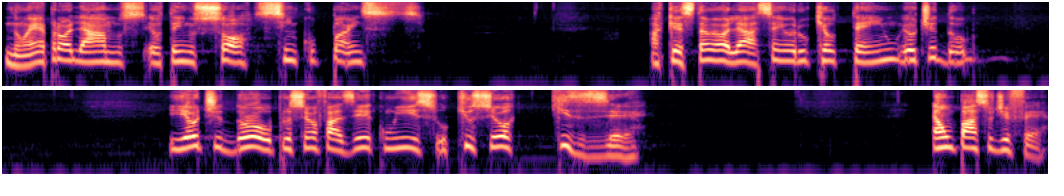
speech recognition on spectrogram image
não é para olharmos, eu tenho só cinco pães. A questão é olhar, Senhor, o que eu tenho, eu te dou. E eu te dou para o Senhor fazer com isso o que o Senhor quiser. É um passo de fé.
